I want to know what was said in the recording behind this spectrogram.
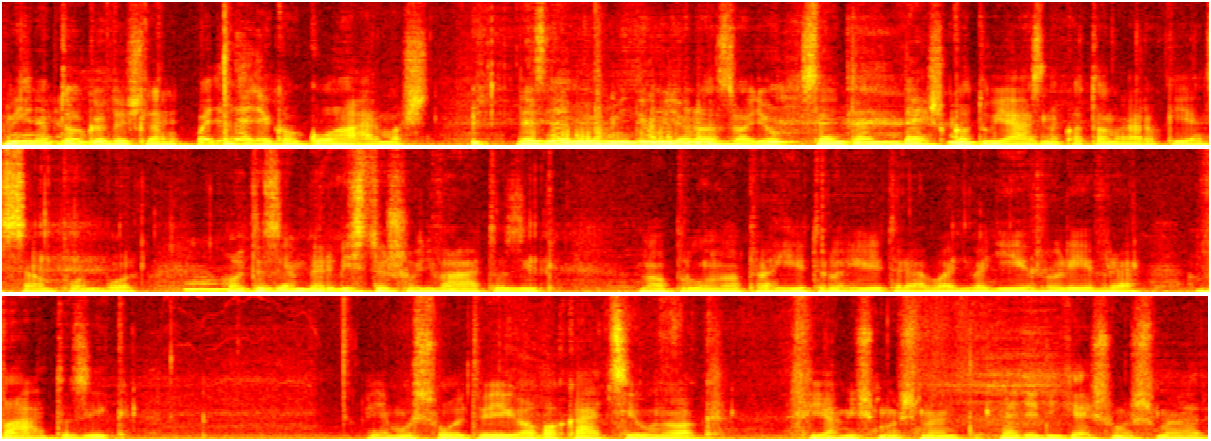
Miért nem tudok ötös lenni? Vagy legyek akkor hármas. De ez nem ő mindig ugyanaz vagyok. Szerintem beskatujáznak a tanárok ilyen szempontból. Ha az ember biztos, hogy változik napról napra, hétről hétre, vagy, vagy évről évre változik. Ugye most volt vége a vakációnak, fiam is most ment negyedikes most már.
